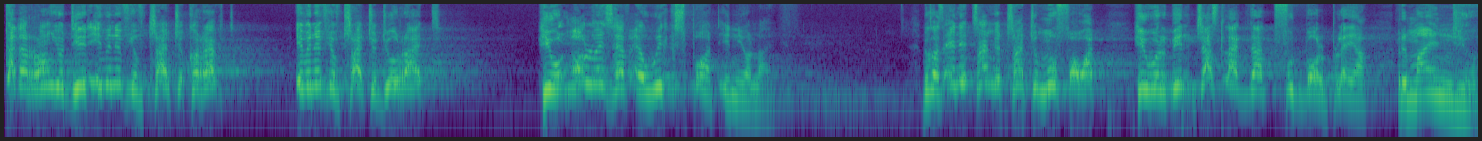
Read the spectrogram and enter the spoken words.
that the wrong you did, even if you've tried to correct, even if you've tried to do right, he will always have a weak spot in your life. Because anytime you try to move forward, he will be just like that football player, remind you.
